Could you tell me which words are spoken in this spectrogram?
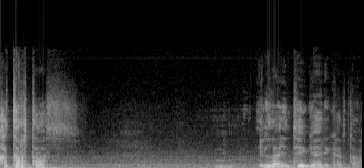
khatartaas ilaa intay gaari kartaa.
